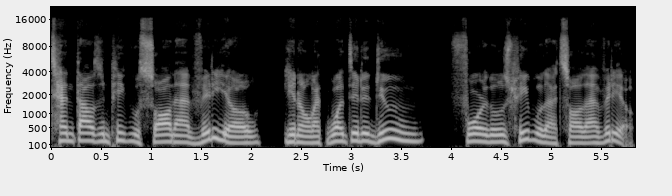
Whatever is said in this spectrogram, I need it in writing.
10,000 people saw that video, you know, like what did it do for those people that saw that video?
